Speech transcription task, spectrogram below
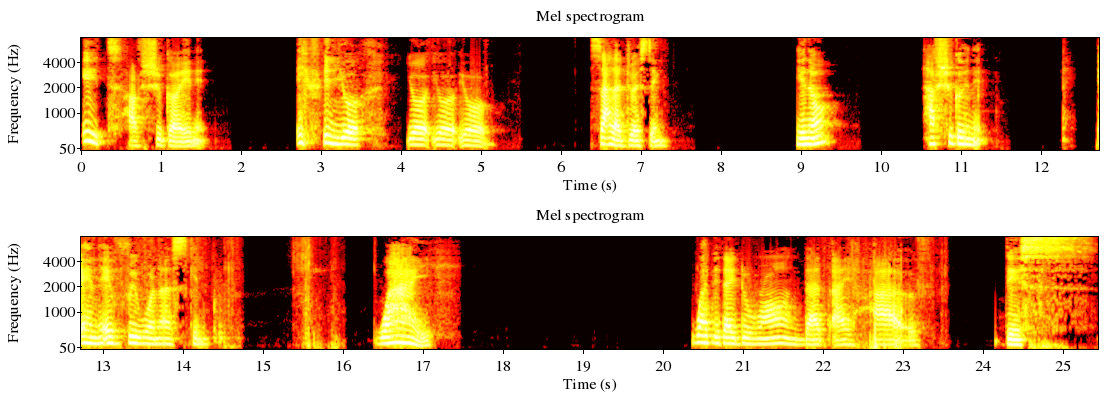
eat have sugar in it. Even your your your your salad dressing, you know, have sugar in it and everyone asking, why? What did I do wrong that I have this?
